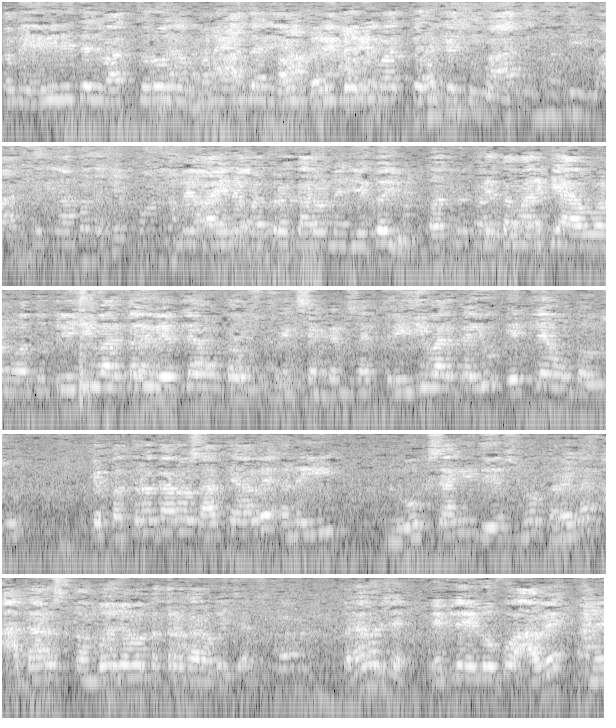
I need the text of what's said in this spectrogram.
તમે એવી રીતે જ વાત કરો છો, મને ડરી ડરી વાત કરો કે શું અમે ભાઈને પત્રકારોને જે કહ્યું કે તમારે ક્યાં આવવાનું હતું? ત્રીજી વાર કહ્યું એટલે હું કહું છું. એક સેકન્ડ સાહેબ, ત્રીજી વાર કહ્યું એટલે હું કહું છું કે પત્રકારો સાથે આવે અને એ લોકશાહી દેશનો ખરેખર આધાર સ્તંભ જ હવે પત્રકારો પૈસા છે બરાબર છે? એટલે એ લોકો આવે અને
